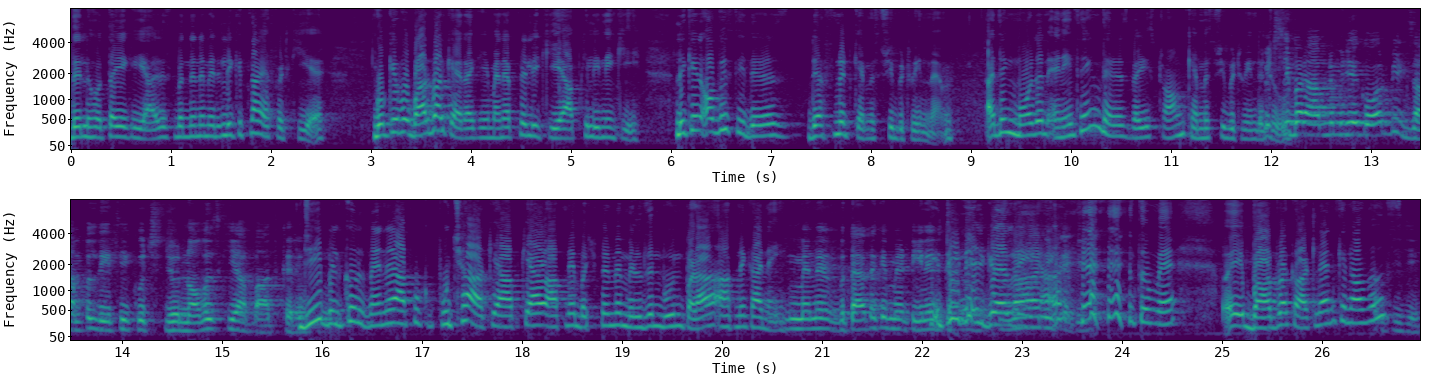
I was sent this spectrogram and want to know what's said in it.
दिल होता है कि यार इस बंदे ने मेरे लिए कितना एफर्ट किया है। वो कि वो बार बार कह रहा है कि मैंने अपने लिए किया आपके लिए नहीं की। लेकिन obviously there is definite chemistry between them I think more than anything there is very strong chemistry between the पिछली टू बार आपने मुझे एक और भी एग्जांपल दी थी कुछ जो नॉवेल्स की आप बात करें। जी बिल्कुल। मैंने आपको पूछा कि आप क्या आपने बचपन में मिल्जन बून पढ़ा? आपने कहा नहीं। मैंने बताया था कि मैं टीनेज टीनेज गर्ल नहीं। तो मैं बारबरा कार्टलैंड के novels जी, जी।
